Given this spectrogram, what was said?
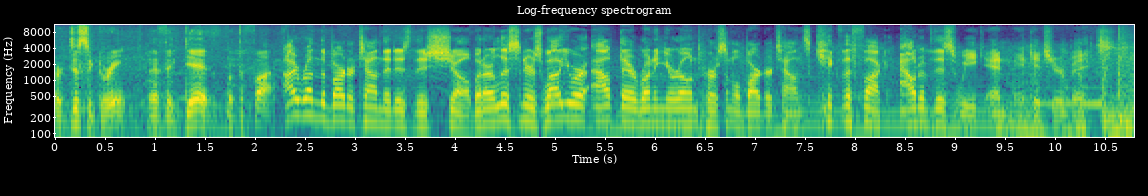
or disagree. And if they did, what the fuck? I run the barter town that is this show, but our listeners, while you are out there running your own personal barter towns, kick the fuck out of this week and make it your bitch.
